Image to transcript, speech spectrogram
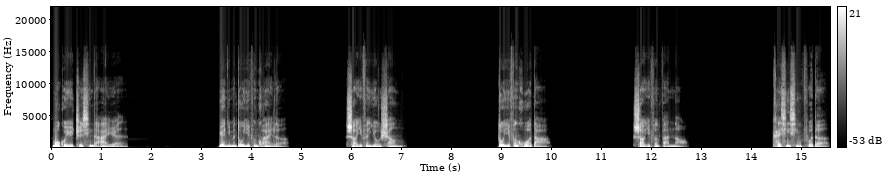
莫过于知心的爱人。愿你们多一份快乐，少一份忧伤；多一份豁达，少一份烦恼。开心幸福的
